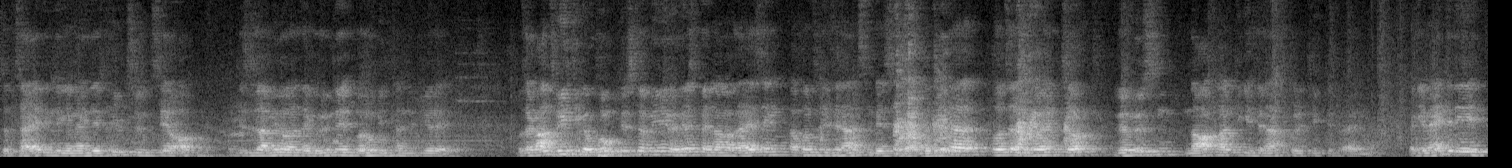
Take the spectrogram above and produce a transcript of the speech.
zurzeit in der Gemeinde viel zu sehr ab. Und das ist auch wieder einer der Gründe, warum ich kandidiere. Was ein ganz wichtiger Punkt ist für mich, wir müssen bei Langer Reising auf unsere Finanzen besser schauen. Jeder hat es vorhin gesagt, wir müssen nachhaltige Finanzpolitik betreiben. Eine Gemeinde, die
